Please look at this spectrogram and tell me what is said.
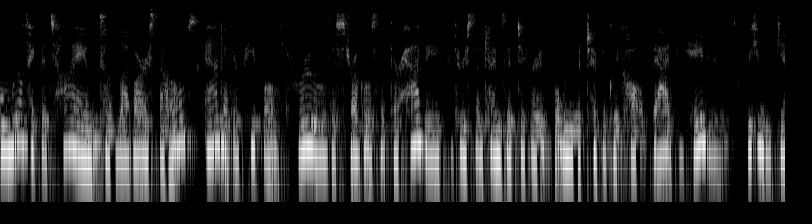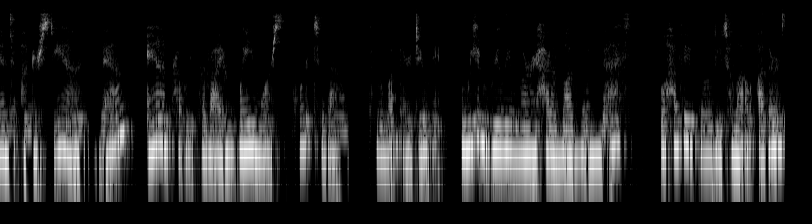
when we'll take the time to love ourselves and other people through the struggles that they're having, through sometimes the different, what we would typically call bad behaviors, we can begin to understand them and probably provide way more support to them through what they're doing. When we can really learn how to love the mess we'll have the ability to allow others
